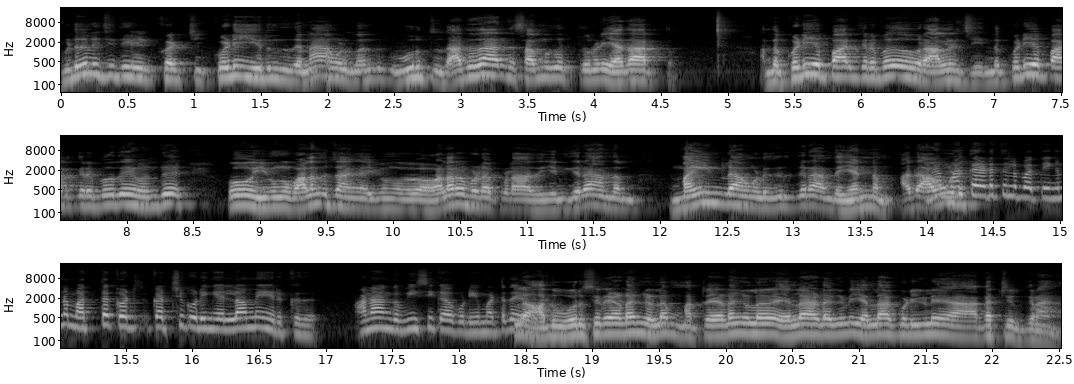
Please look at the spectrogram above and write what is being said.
விடுதலை சிறுத்தைகள் கட்சி கொடி இருந்ததுன்னா அவங்களுக்கு வந்து உறுத்துது. அதுதான் அந்த சமூகத்தினுடைய யதார்த்தம். அந்த கொடியை பார்க்கிற போது ஒரு அலர்ஜி. இந்த கொடியை பார்க்கிற போதே வந்து ஓ இவங்க வளர்ந்துட்டாங்க இவங்க வளரப்படக்கூடாது என்கிற அந்த மைண்ட்ல அவங்களுக்கு இருக்கிற அந்த எண்ணம். அது அவங்களுக்கு மத்த இடத்துல பாத்தீங்கன்னா மத்த கட்சி- கொடிங்க எல்லாமே இருக்குது. ஆனா அங்க விசிகா கொடியை மட்டும் அது ஒரு சில இடங்கள்ல மற்ற இடங்கள்ல எல்லா இடங்களையும் எல்லா கொடிகளையும் அகற்றிருக்கிறாங்க.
